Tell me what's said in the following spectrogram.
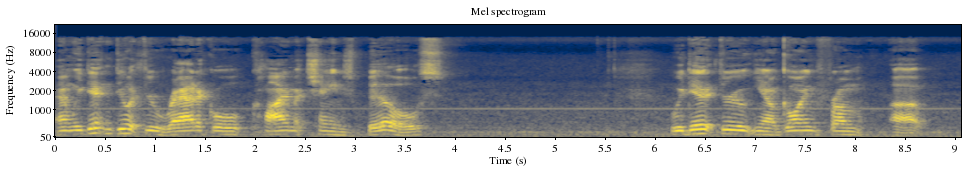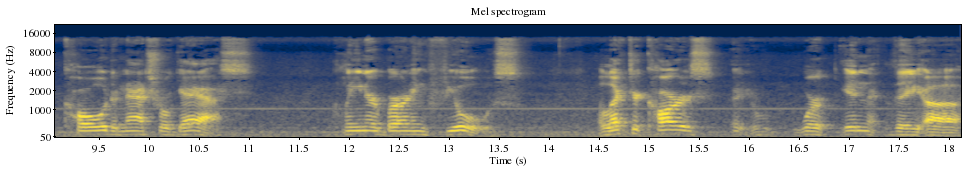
And we didn't do it through radical climate change bills. We did it through, you know, going from uh, coal to natural gas, cleaner burning fuels. Electric cars uh, were in the uh,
